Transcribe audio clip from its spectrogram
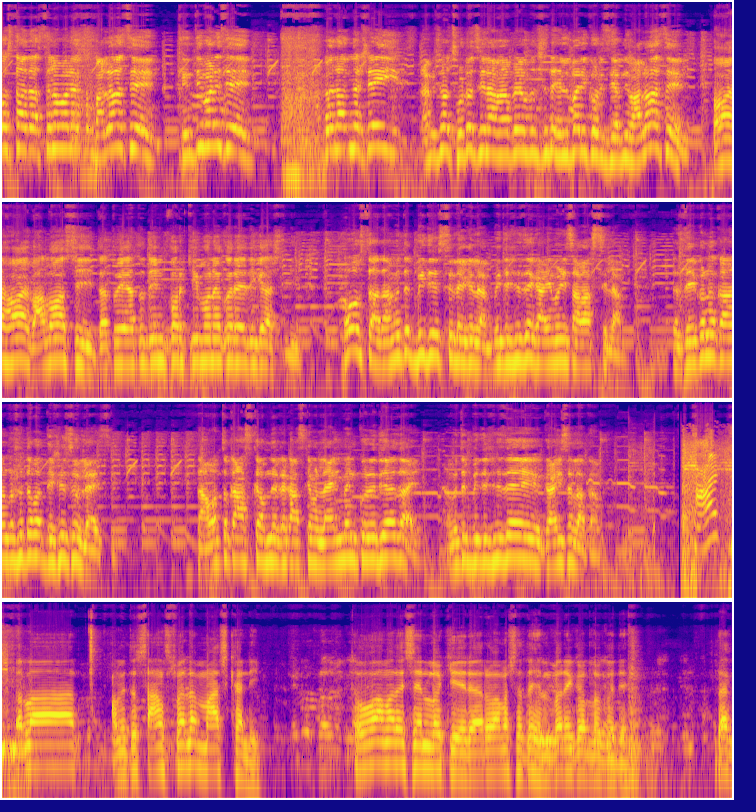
ওস্তাদ আসসালামু আলাইকুম ভালো আছেন? চিনতে পারিছেন? আমি আপনার সেই আমি সব ছোট ছিলাম আপনি আপনার সাথে হেল্পারি করেছি। আপনি ভালো আছেন? হয় হয় ভালো আছি। তা তুই এতদিন পর কি মনে করে এদিকে আসলি? ও ওস্তাদ আমি তো বিদেশ চলে গেলাম। বিদেশে যে গাড়ি মাড়ি চালাচ্ছিলাম। তা যে কোনো কারণবশত আবার দেশে চলে আসছি তা আমার তো কাজ কাম নেই, কাজ কাম লাইনম্যান করে দেওয়া যায়। আমি তো বিদেশে যে গাড়ি চালাতাম। আমি তো চান্স পেলাম মাস খানিক তো ও আমার চেনলো কি রে? আর ও আমার সাথে হেল্পারই করল করে দেখ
